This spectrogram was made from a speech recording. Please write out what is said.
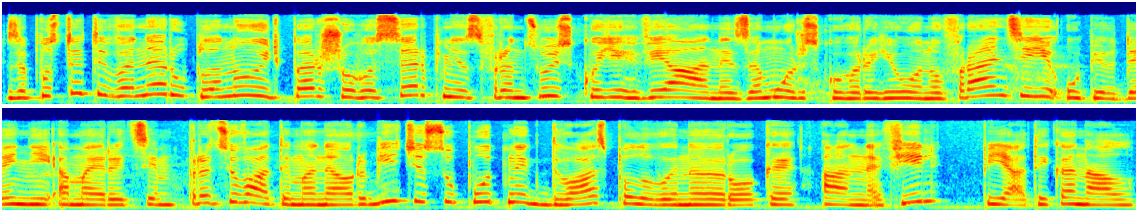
Запустити Венеру планують 1 серпня з французької Гвіани заморського регіону Франції у Південній Америці. Працюватиме на орбіті супутник два з половиною роки. Анна Філь, п'ятий канал.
